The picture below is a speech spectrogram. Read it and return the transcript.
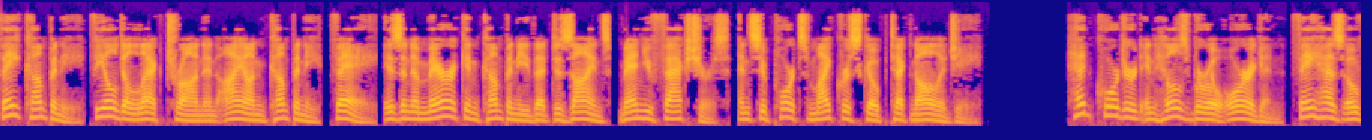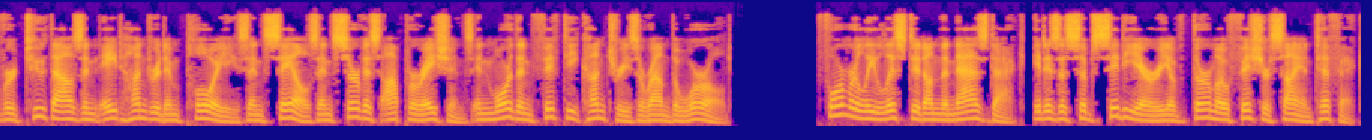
FEI Company Field Electron and Ion Company, FEI is an American company that designs, manufactures, and supports microscope technology. Headquartered in Hillsboro, Oregon, FEI has over 2,800 employees and sales and service operations in more than 50 countries around the world. Formerly listed on the NASDAQ, it is a subsidiary of Thermo Fisher Scientific.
